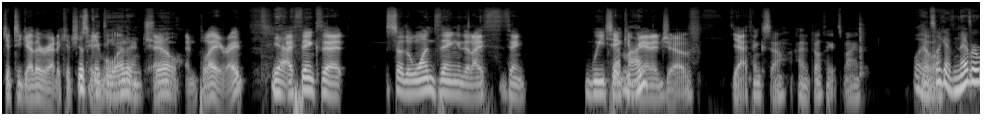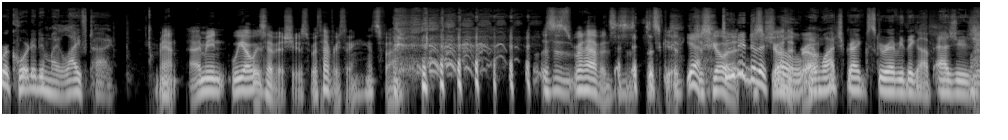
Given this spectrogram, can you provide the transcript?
get together at a kitchen Just get table together and chill. and, play. Right. Yeah. I think that. So the one thing that I think we take advantage of. Yeah, I think so. I don't think it's mine. well, it's like I've never recorded in my lifetime. Man, I mean, we always have issues with everything. It's fine. this is what happens. This is, that's good. yeah. Just go Tune into the Just it, show bro. and watch Greg screw everything up as usual.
